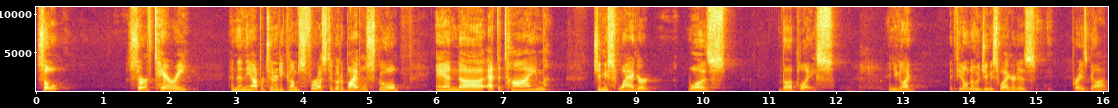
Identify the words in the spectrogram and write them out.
So, serve Terry, and then the opportunity comes for us to go to Bible school. And uh, at the time, Jimmy Swaggart was the place. And you can, like, if you don't know who Jimmy Swaggart is, praise God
